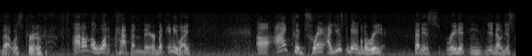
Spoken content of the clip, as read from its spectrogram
that was true. I don't know what happened there, but anyway, uh, I could train. I used to be able to read it. That is, read it and you know just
